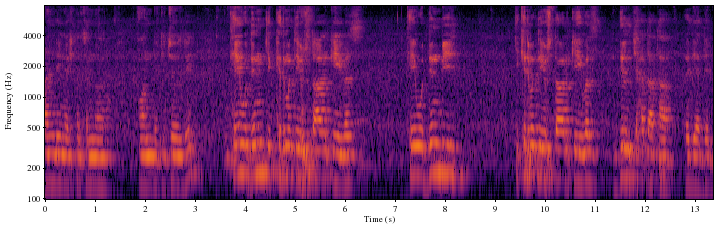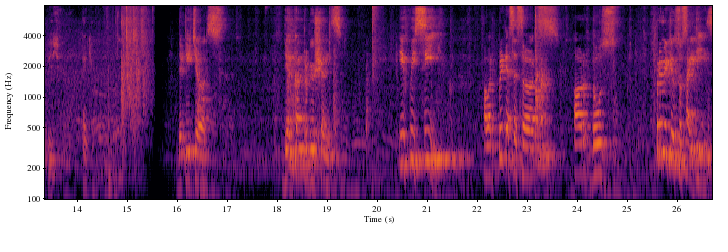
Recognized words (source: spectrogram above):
one-day national seminar on the teachers day थे वो दिन कि खिदमत उस्ताद के इवज। थे वो दिन भी कि खिदमत उस्ताद के वज दिल चाहता था, हदिया दिल पेश करूँ। Thank you the teachers their contributions if we see our predecessors और those primitive societies,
